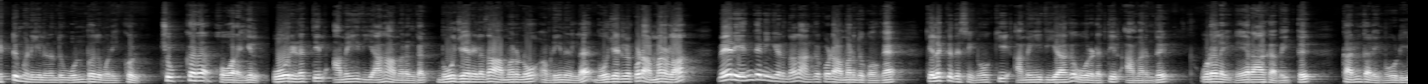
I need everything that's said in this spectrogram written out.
எட்டு மணியிலிருந்து ஒன்பது மணிக்குள் சுக்கர ஹோரையில் ஓரிடத்தில் அமைதியாக அமருங்கள். பூஜைறையில் தான் அமரணும் அப்படின்னு இல்லை. பூஜேரியில் கூட அமரலாம். வேறு எங்கே நீங்கள் இருந்தாலும் அங்கே கூட அமர்ந்துக்கோங்க. கிழக்கு திசை நோக்கி அமைதியாக ஓரிடத்தில் அமர்ந்து உடலை நேராக வைத்து கண்களை மூடி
